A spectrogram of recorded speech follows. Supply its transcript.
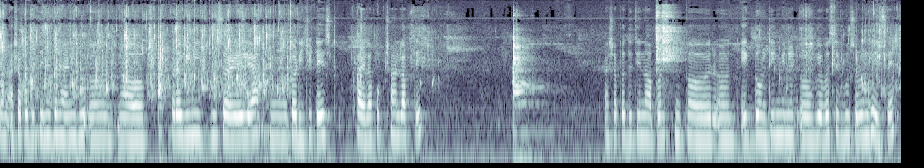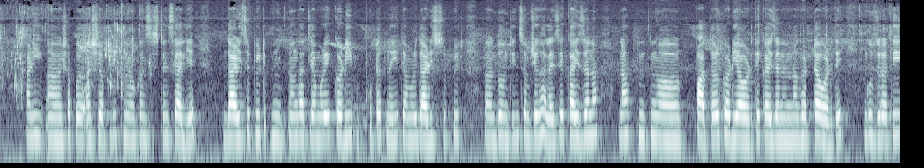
पण अशा पद्धतीने दह्याने घु रवीनी घुसळलेल्या कढीची टेस्ट खायला खूप छान लागते. अशा पद्धतीनं आपण एक दोन तीन मिनिट व्यवस्थित घुसळून घ्यायचं. आहे आणि अशा प अशी आपली कन्सिस्टन्सी आली आहे डाळीचं पीठ घातल्यामुळे कढी फुटत नाही. त्यामुळे डाळीचं पीठ दोन तीन चमचे घालायचे. काही जणांना पातळ कढी आवडते काही जणांना घट्ट आवडते. गुजराती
